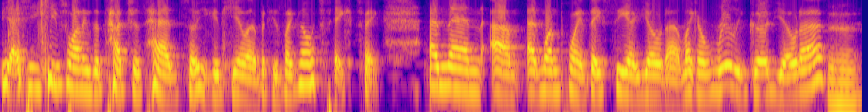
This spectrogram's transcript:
yeah, he keeps wanting to touch his head so he could heal it, but he's like, no, it's fake, it's fake. And then um, at one point they see a Yoda, like a really good Yoda, Uh,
